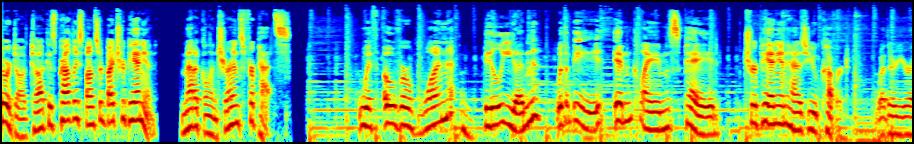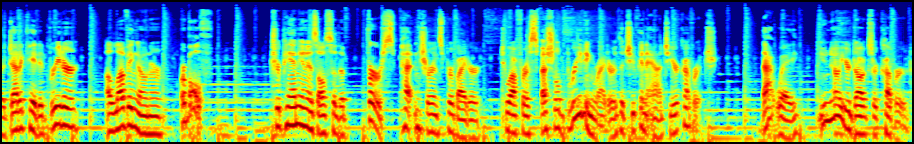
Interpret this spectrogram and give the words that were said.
Pure Dog Talk is proudly sponsored by Trupanion, medical insurance for pets. With over 1 billion with a B in claims paid, Trupanion has you covered, whether you're a dedicated breeder, a loving owner, or both. Trupanion is also the first pet insurance provider to offer a special breeding rider that you can add to your coverage. That way, you know your dogs are covered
